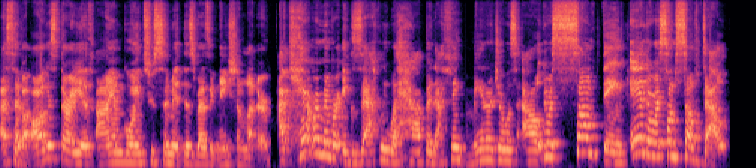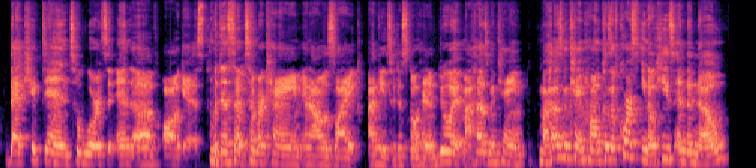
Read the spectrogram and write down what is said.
I said, by August 30th, I am going to submit this resignation letter. I can't remember exactly what happened. I think manager was out. There was something, and there was some self doubt that kicked in towards the end of August. But then September came and I was like, I need to just go ahead and do it. My husband came. My husband came home because, of course, you know, he's in the know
